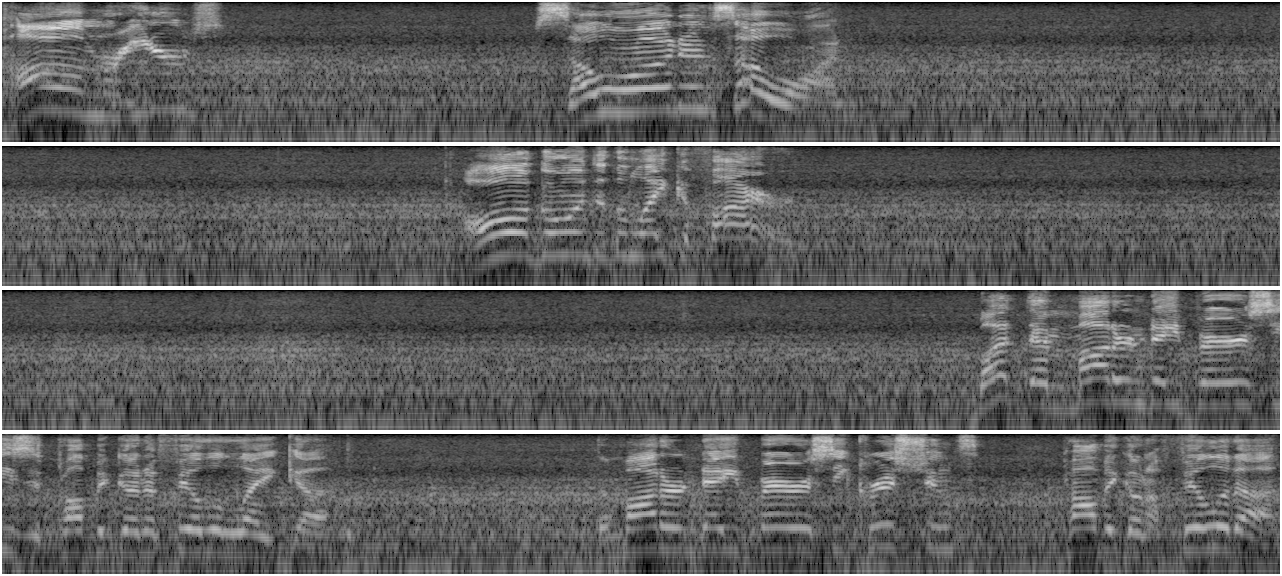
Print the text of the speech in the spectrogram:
Palm readers, so on and so on. All going to the lake of fire. But the modern day Pharisees is probably going to fill the lake up. The modern day Pharisee Christians probably going to fill it up.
